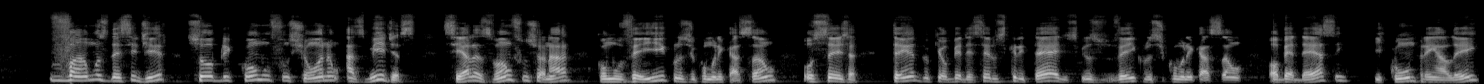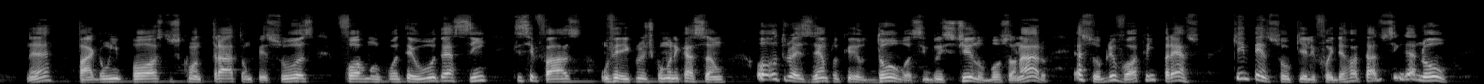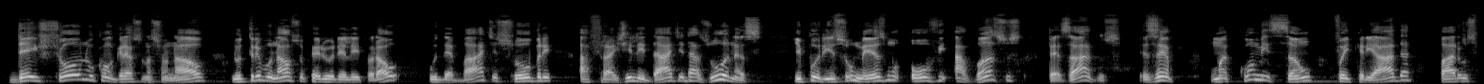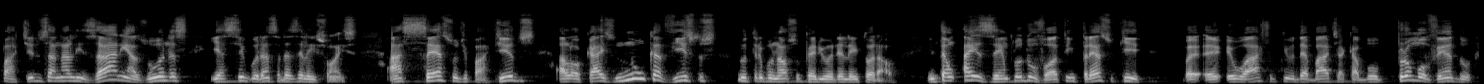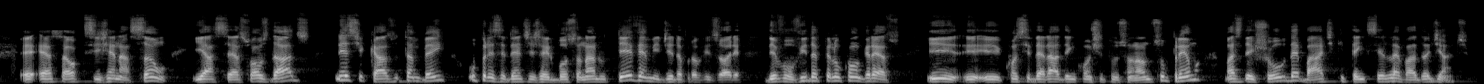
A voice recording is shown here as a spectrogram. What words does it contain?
Vamos decidir sobre como funcionam as mídias, se elas vão funcionar como veículos de comunicação, ou seja, tendo que obedecer os critérios que os veículos de comunicação obedecem e cumprem a lei, né? pagam impostos, contratam pessoas, formam conteúdo, é assim que se faz um veículo de comunicação. Outro exemplo que eu dou assim do estilo Bolsonaro é sobre o voto impresso. Quem pensou que ele foi derrotado se enganou. Deixou no Congresso Nacional, no Tribunal Superior Eleitoral, o debate sobre a fragilidade das urnas. E por isso mesmo houve avanços pesados. Exemplo, uma comissão foi criada para os partidos analisarem as urnas e a segurança das eleições. Acesso de partidos a locais nunca vistos no Tribunal Superior Eleitoral. Então, a exemplo do voto impresso, que eu acho que o debate acabou promovendo é, essa oxigenação e acesso aos dados. Neste caso também, o presidente Jair Bolsonaro teve a medida provisória devolvida pelo Congresso e, e, e considerada inconstitucional no Supremo, mas deixou o debate que tem que ser levado adiante.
